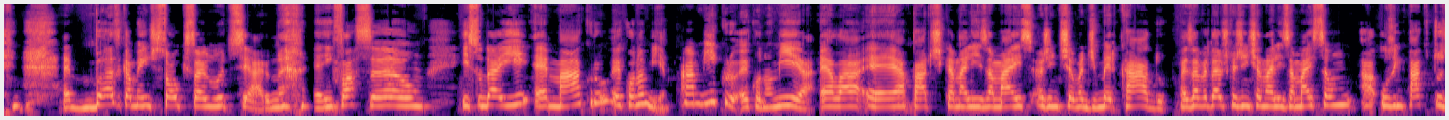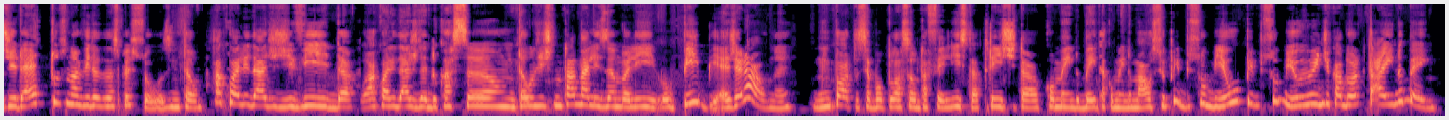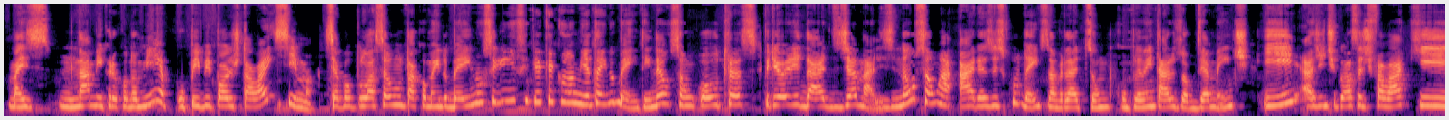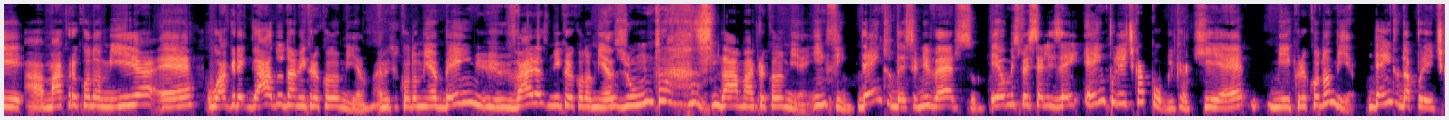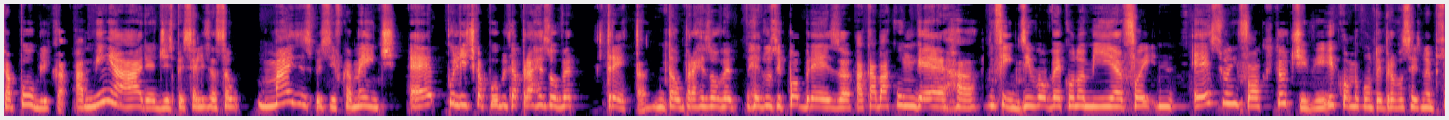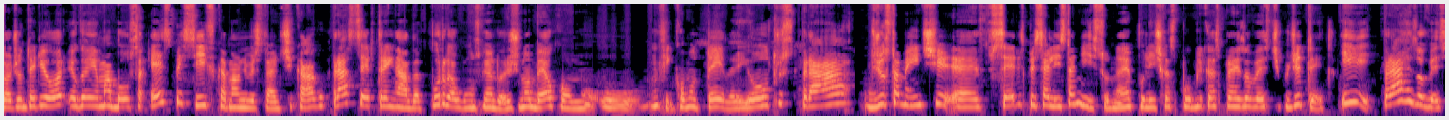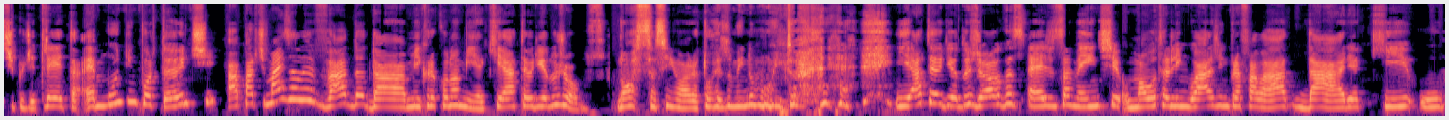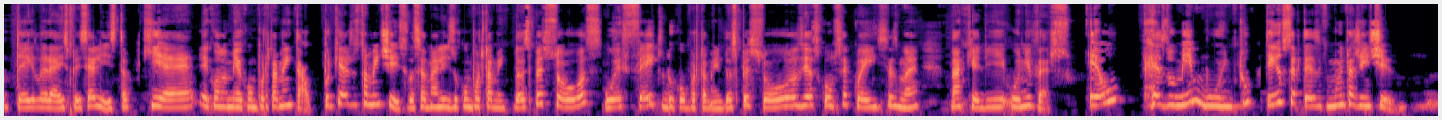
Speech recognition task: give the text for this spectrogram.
É basicamente só o que sai no noticiário, né? É inflação, isso daí é macroeconomia. A microeconomia, ela é a parte que analisa mais, a gente chama de mercado, mas na verdade o que a gente analisa mais são os impactos diretos na vida das pessoas. Então, a qualidade de vida, a qualidade da educação. Então, a gente não está analisando ali o PIB, é geral, né? Não importa se a população está feliz, está triste, está comendo bem, está comendo mal. Se o PIB subiu, o PIB subiu e o indicador está indo bem. Mas na microeconomia, o PIB pode estar tá lá em cima. Se a população não está comendo bem, não significa que a economia está indo bem, entendeu? São outras prioridades de análise. Não são áreas excludentes, na verdade, são complementares, obviamente. E a gente gosta de falar que a macroeconomia é o agregado da microeconomia. A microeconomia é bem várias microeconomias juntas da macroeconomia. Enfim, dentro desse universo, eu me especializei em política pública, que é microeconomia. Dentro da política pública, a minha área de especialização, mais especificamente, é política pública para resolver treta. Então, para resolver, reduzir pobreza, acabar com guerra, enfim, desenvolver economia, foi esse o enfoque que eu tive. E como eu contei para vocês no episódio anterior, eu ganhei uma bolsa específica na Universidade de Chicago para ser treinada por alguns ganhadores de Nobel, como o, enfim, como o Taylor e outros, para justamente é, ser especialista nisso, né? Políticas públicas para resolver esse tipo de treta. E para resolver esse tipo de treta é muito importante a parte mais elevada da microeconomia, que é a teoria dos jogos. Nossa senhora, eu tô resumindo muito. e a teoria dos jogos é justamente uma outra linguagem para falar da área que o Taylor é especialista, que é economia comportamental. Porque é justamente isso, você analisa o comportamento das pessoas, o efeito do comportamento das pessoas e as consequências, né, naquele universo. Eu resumi muito. Tenho certeza que muita gente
